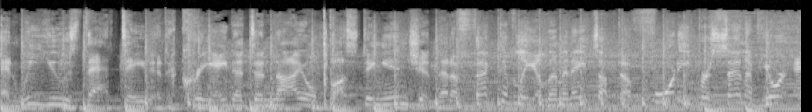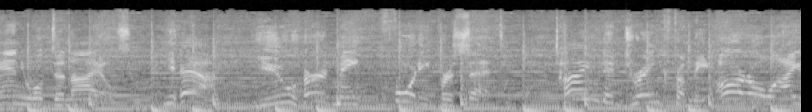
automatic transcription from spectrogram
And we used that data to create a denial busting engine that effectively eliminates up to 40% of your annual denials. Yeah, you heard me 40%. Time to drink from the ROI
